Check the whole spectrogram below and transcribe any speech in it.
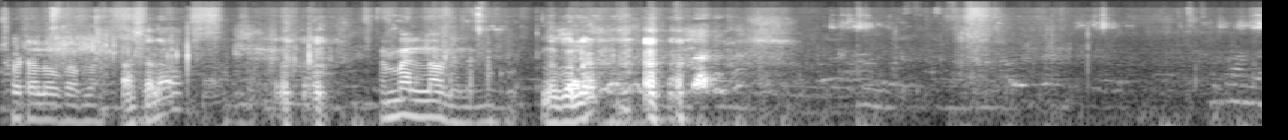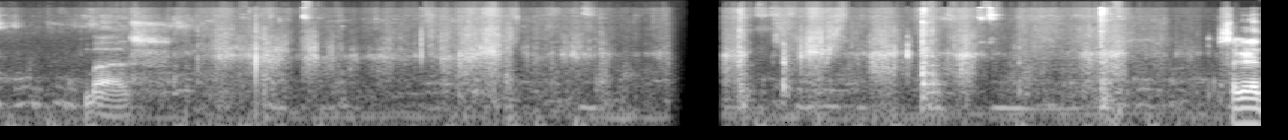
छोटा लोक आपला. असं लाव. मला लावलेला नको. नको ना? बस. सगळ्यात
